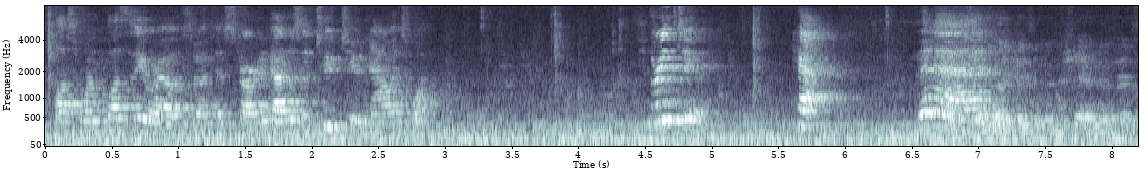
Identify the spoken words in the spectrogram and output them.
plus one, plus zero, so if it started out as a two-two, now it's what? Three-two. Okay. Then, Like as an enchantment, that's.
